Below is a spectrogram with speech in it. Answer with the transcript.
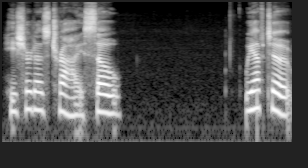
he sure does try. So we have to.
